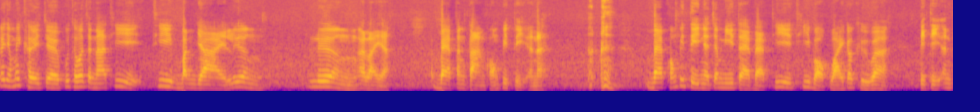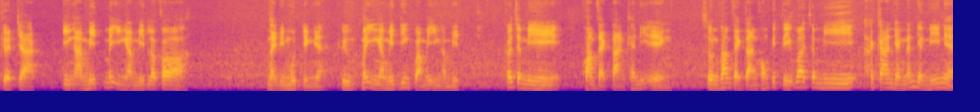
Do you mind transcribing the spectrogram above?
ก็ยังไม่เคยเจอพุทธวจนะที่ที่บรรยายเรื่องเรื่องอะไรอะ แบบต่างๆของปิตินะแบบของปิติเนี่ยจะมีแต่แบบที่ที่บอกไว้ก็คือว่าปิติอันเกิดจากอิงอามิตรไม่อิงอามิตรแล้วก็ในวิมุตติอย่างเงี้ยคือไม่อิงอามิตรยิ่งกว่าไม่อิงอามิตรก็จะมีความแตกต่างแค่นี้เอง ส่วนความแตกต่างของปิติว่าจะมีอาการอย่างนั้นอย่างนี้เนี่ย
